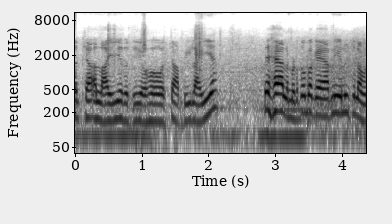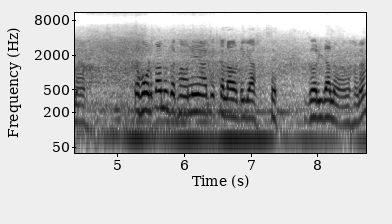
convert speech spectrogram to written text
ਅੱਛਾ ਲਾਈ ਹੈ ਤੁਸੀਂ, ਉਹ ਚਾਬੀ ਲਾਈ ਆ। ਤੇ ਹੈਲਮਟ ਤੋਂ ਬਗੈਰ ਨਹੀਂ ਇਹਨੂੰ ਚਲਾਉਣਾ। ਤੇ ਹੁਣ ਤੁਹਾਨੂੰ ਦਿਖਾਉਂਦੇ ਆ ਕਿ ਕਲਾਉਡੀਆ ਗੋਰੀ ਦਾ ਨਾਮ, ਹਨਾ।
